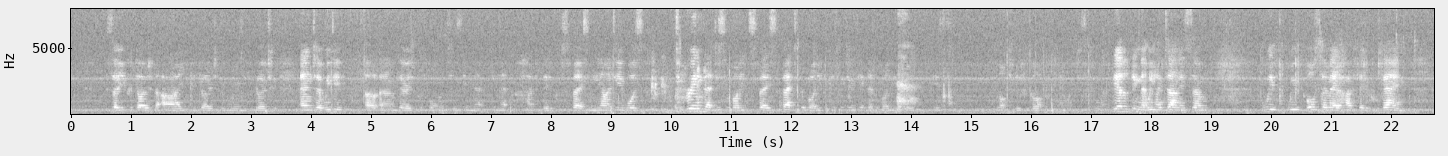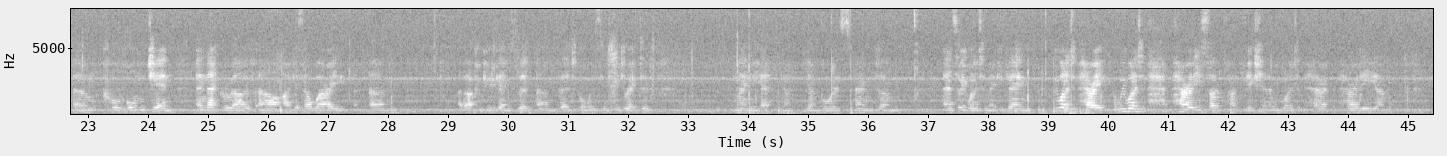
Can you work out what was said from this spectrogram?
So you could go to the eye, you could go to the room, you could go to, and uh, we did uh, um, various performances in that in that hypothetical space. And the idea was to bring that disembodied space back to the body because we do think that the body is, is not to be forgotten. The other thing that we have done is um, we've, we've also made a hypothetical game um, called All New Gen, and that grew out of our, I guess, our worry um, about computer games that um, that always seem to be directed mainly at you know young boys, and um, and so we wanted to make a game. We wanted to parody, we wanted to pa parody cyberpunk fiction, and we wanted to par parody um,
